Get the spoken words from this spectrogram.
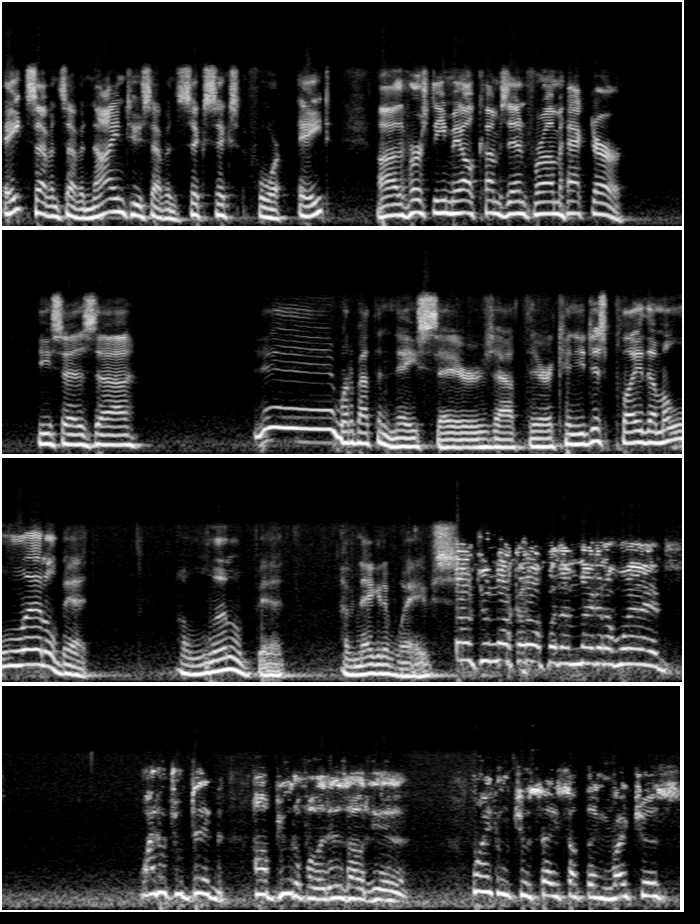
877 927 6648. Uh, The first email comes in from Hector. He says, uh, yeah, what about the naysayers out there? Can you just play them a little bit? A little bit of negative waves. Don't you knock it off with them negative waves. Why don't you dig how beautiful it is out here? Why don't you say something righteous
